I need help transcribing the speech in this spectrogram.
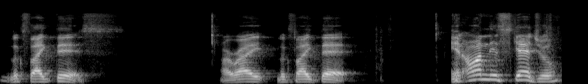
looks like this. All right. Looks like that. And on this schedule,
